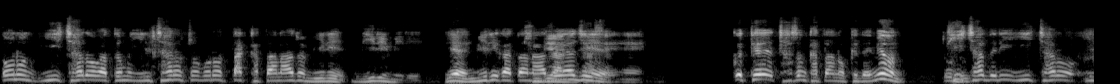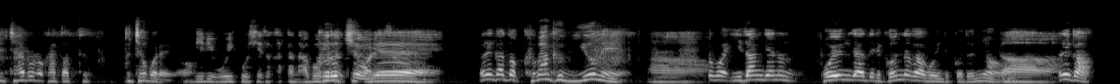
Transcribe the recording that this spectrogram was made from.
또는 2차로 같으면 1차로 쪽으로 딱 갖다 놔줘, 미리. 미리 미리 예, 미리 갖다 놔줘야지. 예. 끝에 차선 갖다 놓게 되면 또 D차들이 2차로, 1차로로 갖다 트- 붙여버려요. 미리 오이곳에서 갖다 놔버리죠. 그렇죠, 주말에서. 예. 그러니까 또 그만큼 위험해요. 아, 그리고 2단계는 보행자들이 건너가고 있거든요. 아, 그러니까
